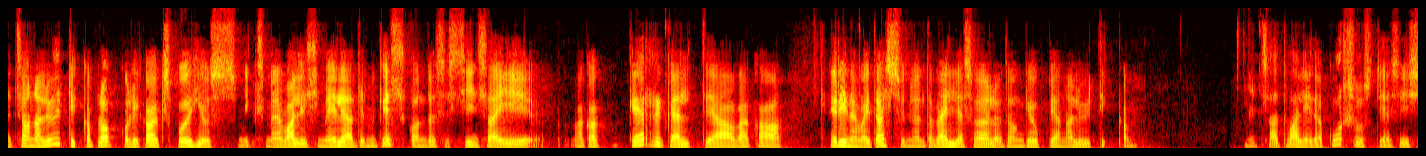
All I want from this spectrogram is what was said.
et see analüütika plokk oli ka üks põhjus, miks me valisime Heliademi keskkonda, sest siin sai väga kergelt ja väga erinevaid asju nii-öelda välja sõeluda, ongi õpianalüütika et saad valida kursust ja siis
